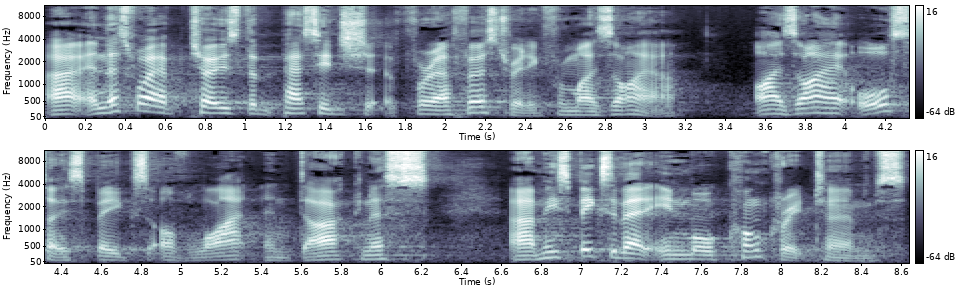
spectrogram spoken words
Uh, and that's why I chose the passage for our first reading from Isaiah. Isaiah also speaks of light and darkness. Um, he speaks about it in more concrete terms,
